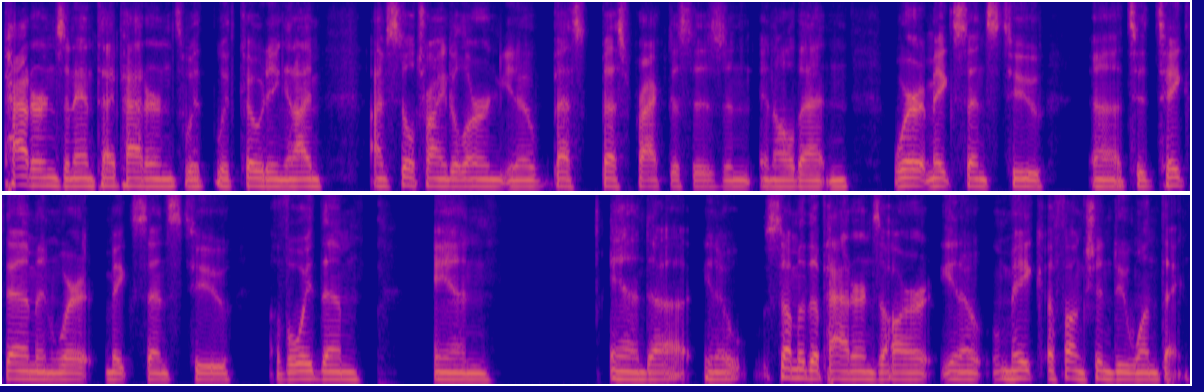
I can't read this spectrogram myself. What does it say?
patterns and anti patterns with with coding, and I'm I'm still trying to learn, you know, best best practices and and all that, and where it makes sense to uh, to take them and where it makes sense to avoid them, and and uh, you know some of the patterns are you know make a function do one thing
